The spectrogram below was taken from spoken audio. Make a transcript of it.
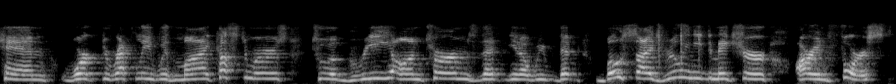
can work directly with my customers to agree on terms that you know we that both sides really need to make sure are enforced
